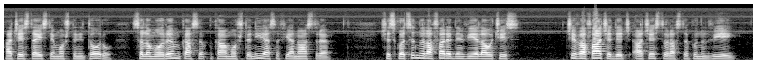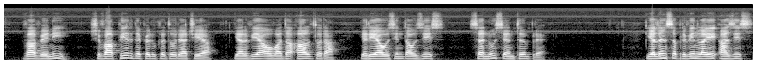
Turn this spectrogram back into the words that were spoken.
acesta este moștenitorul, să-l omorâm ca, să, ca moștenirea să fie a noastră. Și scoțându-l afară din vie l-a ucis. Ce va face deci acestora stăpânul viei? Va veni și va pierde pe lucrătorii aceia, iar via o va da altora, iar ei auzind au zis, să nu se întâmple. El însă privind la ei a zis,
